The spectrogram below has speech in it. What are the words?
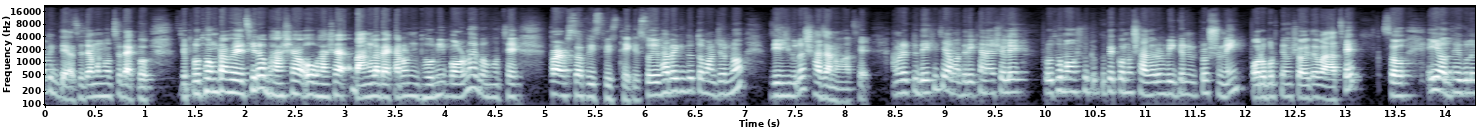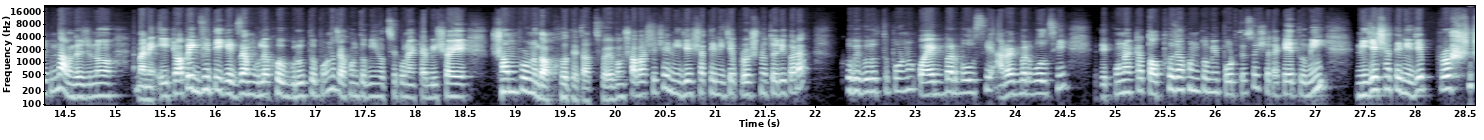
টপিক দেওয়া আছে। যেমন হচ্ছে দেখো যে প্রথমটা হয়েছিল ভাষা ও ভাষা, বাংলা ব্যাকরণ, ধ্বনি, বর্ণ এবং হচ্ছে পার্টস অফ স্পিচ থেকে। সো এভাবে কিন্তু তোমার জন্য জিনিসগুলো সাজানো আছে। আমরা একটু দেখি যে আমাদের এখানে আসলে প্রথম অংশটুকুতে কোনো সাধারণ বিজ্ঞানের প্রশ্ন নেই, পরবর্তী অংশ হয়তো বা আছে। সো এই অধ্যায়গুলো কিন্তু আমাদের জন্য মানে এই টপিক ভিত্তিক এক্সামগুলো খুব গুরুত্বপূর্ণ যখন তুমি হচ্ছে কোনো একটা বিষয়ে সম্পূর্ণ দক্ষ হতে চাচ্ছ এবং সবার শেষে নিজের সাথে নিজে প্রশ্ন তৈরি করা খুবই গুরুত্বপূর্ণ। কয়েকবার বলছি, আরও একবার বলছি যে, কোনো একটা তথ্য যখন তুমি পড়তেছো, সেটাকে তুমি নিজের সাথে নিজে প্রশ্ন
